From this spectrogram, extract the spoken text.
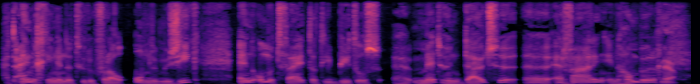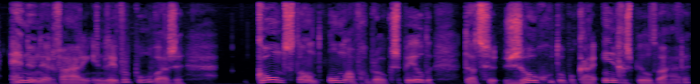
Uiteindelijk ging het natuurlijk vooral om de muziek. En om het feit dat die Beatles eh, met hun Duitse eh, ervaring in Hamburg... en hun ervaring in Liverpool... waar ze constant onafgebroken speelden... dat ze zo goed op elkaar ingespeeld waren...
